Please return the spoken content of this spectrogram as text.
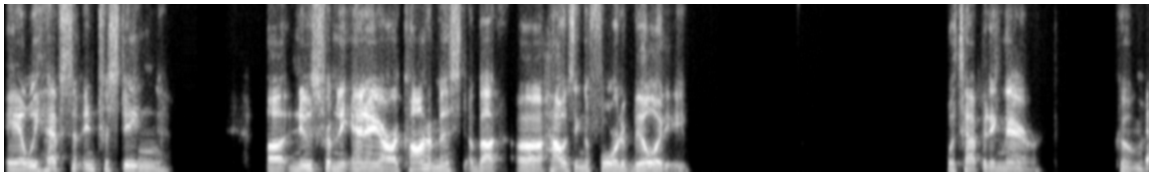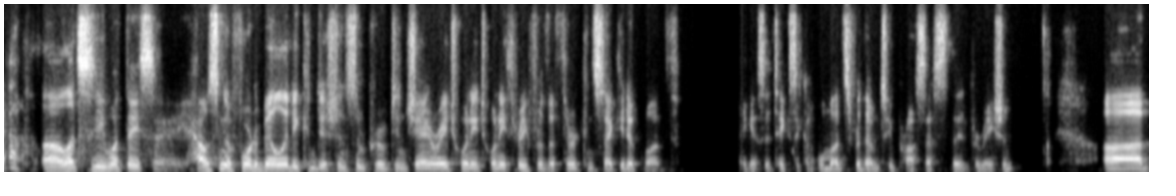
And we have some interesting uh, news from the NAR Economist about uh, housing affordability. What's happening there? Kung? Yeah, uh, let's see what they say. Housing affordability conditions improved in January 2023 for the third consecutive month. I guess it takes a couple months for them to process the information. Uh,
